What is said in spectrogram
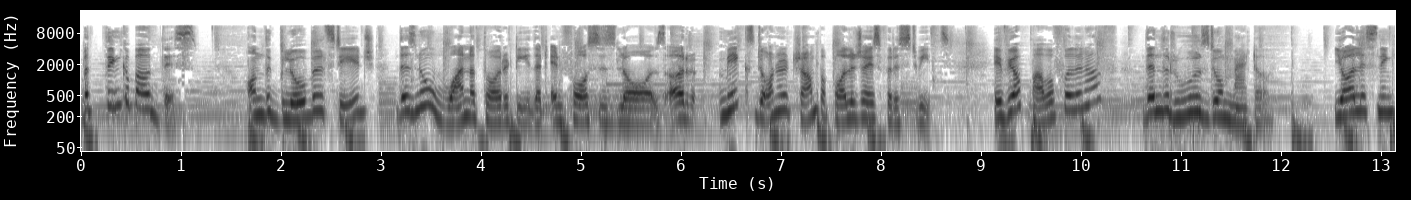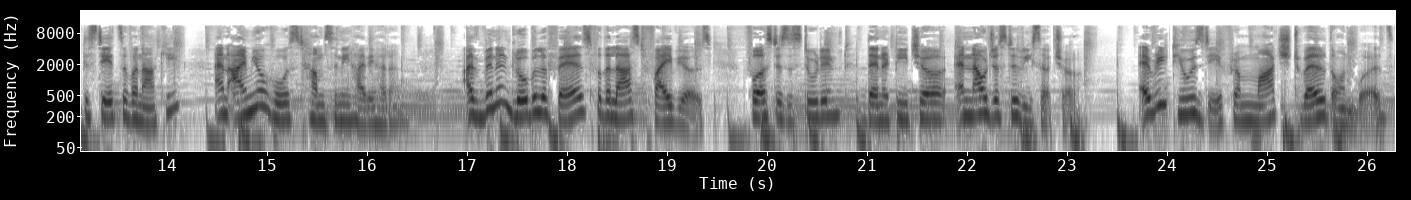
But think about this on the global stage, there's no one authority that enforces laws or makes Donald Trump apologize for his tweets. If you're powerful enough, then the rules don't matter. You're listening to States of Anarchy, and I'm your host, Hamsini Hariharan. I've been in global affairs for the last five years, first as a student, then a teacher, and now just a researcher. Every Tuesday from March 12th onwards,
